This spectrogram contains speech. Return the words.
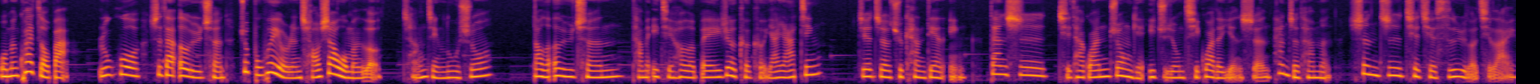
我们快走吧！如果是在鳄鱼城，就不会有人嘲笑我们了。长颈鹿说：“到了鳄鱼城，他们一起喝了杯热可可压压惊，接着去看电影。但是其他观众也一直用奇怪的眼神看着他们，甚至窃窃私语了起来。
